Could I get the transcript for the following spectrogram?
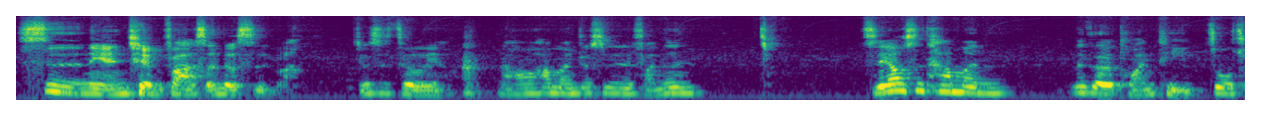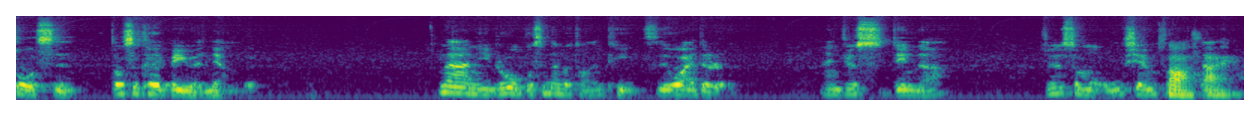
四年前发生的事吧，就是这样。然后他们就是反正只要是他们那个团体做错事都是可以被原谅的。那你如果不是那个团体之外的人，那你就死定了，就是什么无限放大。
